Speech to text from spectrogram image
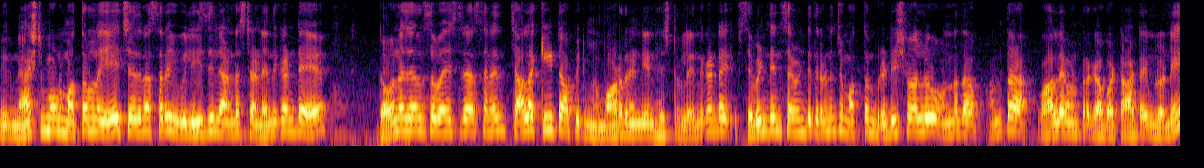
మీకు నేషనల్ మూమెంట్ మొత్తంలో ఏ చదివినా సరే యూ విల్ ఈజీలీ అండర్స్టాండ్. ఎందుకంటే గవర్నర్ జనరల్స్ వైస్రాస్ అనేది చాలా కీ టాపిక్ మీ మోడర్న్ ఇండియన్ హిస్టరీలో ఎందుకంటే సెవెంటీన్ సెవెంటీ త్రీ నుంచి మొత్తం బ్రిటిష్ వాళ్ళు ఉన్నదా అంతా వాళ్ళే ఉంటారు కాబట్టి ఆ టైంలోని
